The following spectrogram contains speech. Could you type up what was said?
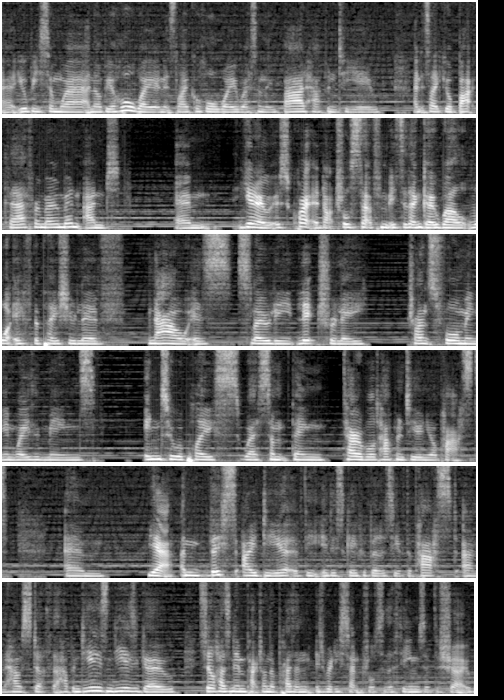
Uh, you'll be somewhere and there'll be a hallway, and it's like a hallway where something bad happened to you, and it's like you're back there for a moment. And um, you know, it's quite a natural step for me to then go, well, what if the place you live now is slowly, literally transforming in ways and means into a place where something terrible had happened to you in your past. Um, yeah, and this idea of the inescapability of the past and how stuff that happened years and years ago still has an impact on the present is really central to the themes of the show.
